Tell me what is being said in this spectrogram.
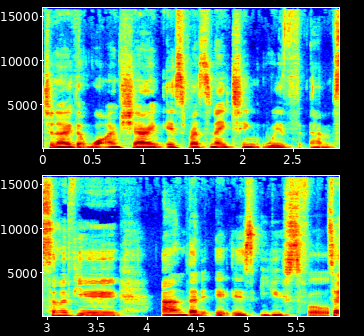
to know that what I'm sharing is resonating with um, some of you and that it is useful. So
